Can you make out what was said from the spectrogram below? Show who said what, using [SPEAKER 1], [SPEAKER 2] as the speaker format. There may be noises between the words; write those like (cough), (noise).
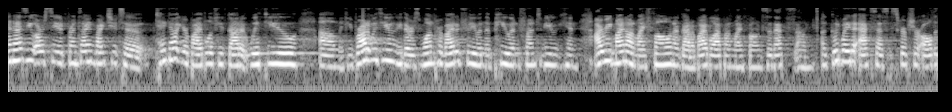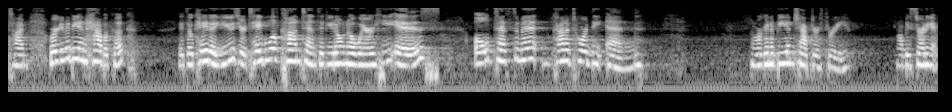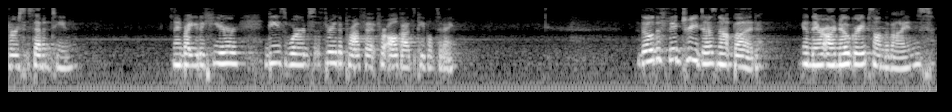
[SPEAKER 1] And as you are seated, friends, I invite you to take out your Bible if you've got it with you. Um, if you brought it with you, there's one provided for you in the pew in front of you. you can, I read mine on my phone. I've got a Bible app on my phone, so that's um, a good way to access Scripture all the time. We're going to be in Habakkuk. It's okay to use your table of contents if you don't know where he is. Old Testament, kind of toward the end. And we're going to be in chapter 3. I'll be starting at verse 17. I invite you to hear these words through the prophet for all God's people today. Though the fig tree does not bud, and there are no grapes on the vines,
